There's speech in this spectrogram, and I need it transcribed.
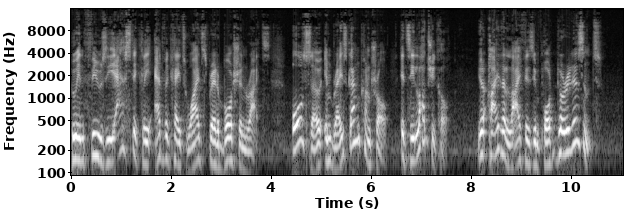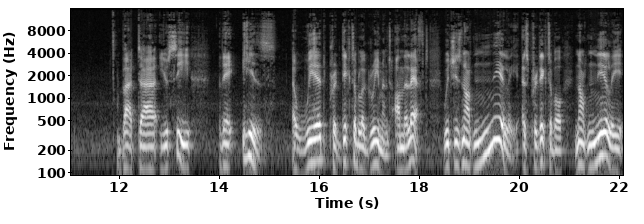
who enthusiastically advocates widespread abortion rights also embrace gun control? It's illogical. You know, either life is important or it isn't. But uh, you see, there is a weird, predictable agreement on the left, which is not nearly as predictable, not nearly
